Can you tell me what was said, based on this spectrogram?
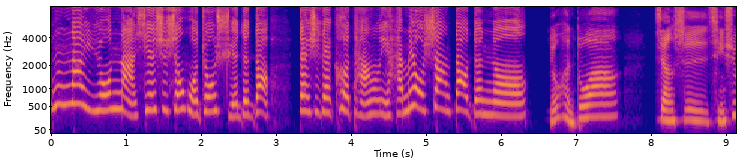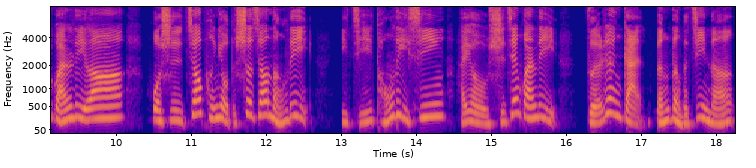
那有哪些是生活中学得到，但是在课堂里还没有上到的呢？有很多啊。像是情绪管理啦，或是交朋友的社交能力，以及同理心，还有时间管理、责任感等等的技能。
